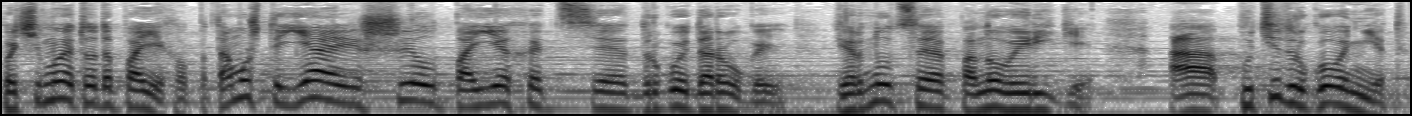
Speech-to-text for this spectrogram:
Почему я туда поехал? Потому что я решил поехать э, другой дорогой, вернуться по Новой Риге, а пути другого нет.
